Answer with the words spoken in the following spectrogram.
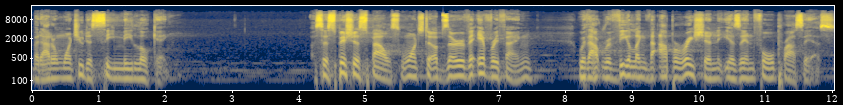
but I don't want you to see me looking. A suspicious spouse wants to observe everything without revealing the operation is in full process.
